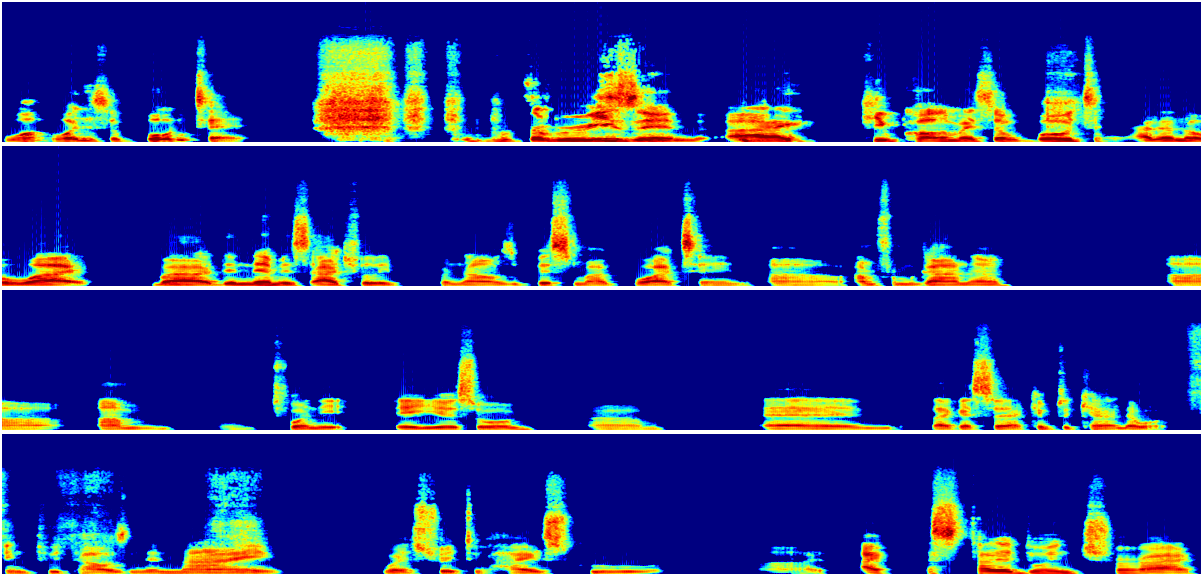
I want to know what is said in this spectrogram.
What? What is a Boateng? For some reason, I keep calling myself Boateng. I don't know why, but the name is actually pronounced Bismark Boateng. Uh, I'm from Ghana. Uh, I'm 28 years old. Um, and like I said, I came to Canada in 2009, went straight to high school. Uh, I started doing track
